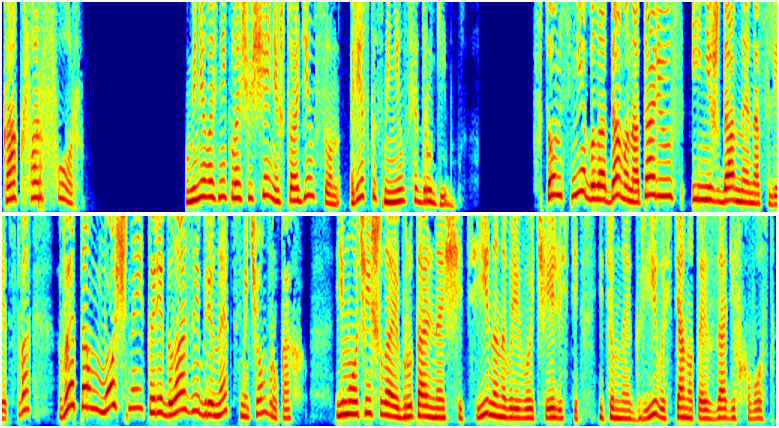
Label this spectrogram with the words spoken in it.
как фарфор. У меня возникло ощущение, что один сон резко сменился другим — в том сне была дама-нотариус и нежданное наследство, в этом мощный кореглазый брюнет с мечом в руках. Ему очень шла и брутальная щетина на волевой челюсти, и темная грива, стянутая сзади в хвост.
